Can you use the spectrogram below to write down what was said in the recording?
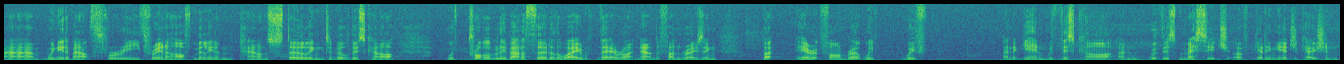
Um, we need about three, three and a half million pounds sterling to build this car. We're probably about a third of the way there right now in the fundraising. But here at Farnborough, we've, we've and again, with this car and with this message of getting the education,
